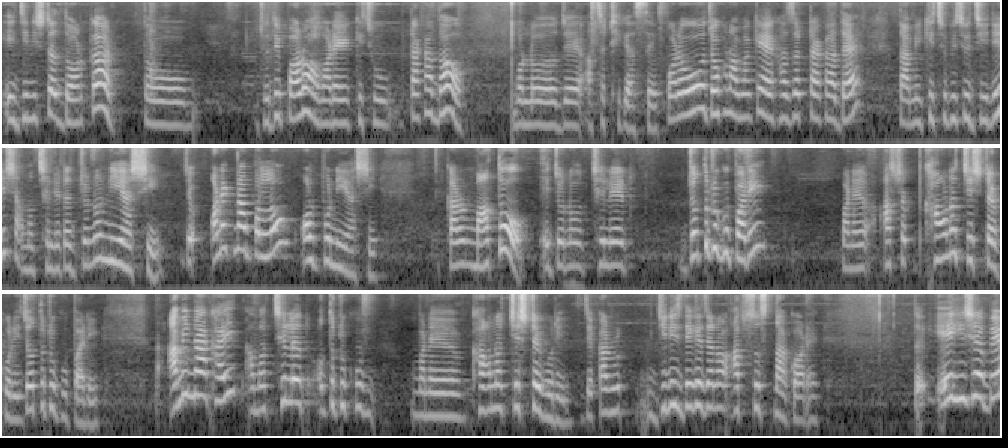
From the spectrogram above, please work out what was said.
এই জিনিসটা দরকার, তো যদি পারো আমারে কিছু টাকা দাও। বলল যে আচ্ছা ঠিক আছে। পরে ও যখন আমাকে এক হাজার টাকা দেয়, তা আমি কিছু কিছু জিনিস আমার ছেলেটার জন্য নিয়ে আসি। যে, অনেক না পারলেও অল্প নিয়ে আসি। কারণ মা তো, এই জন্য ছেলের যতটুকু পারি মানে আশা, খাওয়ানোর চেষ্টা করি, যতটুকু পারি। আমি না খাই, আমার ছেলে অতটুকু মানে খাওয়ানোর চেষ্টা করি। যে, কারোর জিনিস দেখে যেন আফসোস না করে। তো এই হিসাবে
